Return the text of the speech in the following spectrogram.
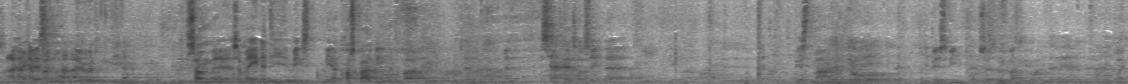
som Ja, jeg kan kan man nu godt. i øvrigt, som, øh, som er en af de mest mere kostbare vine fra, men i særklasse også en af de bedste de bedste vine produceret fra fra Humbring.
